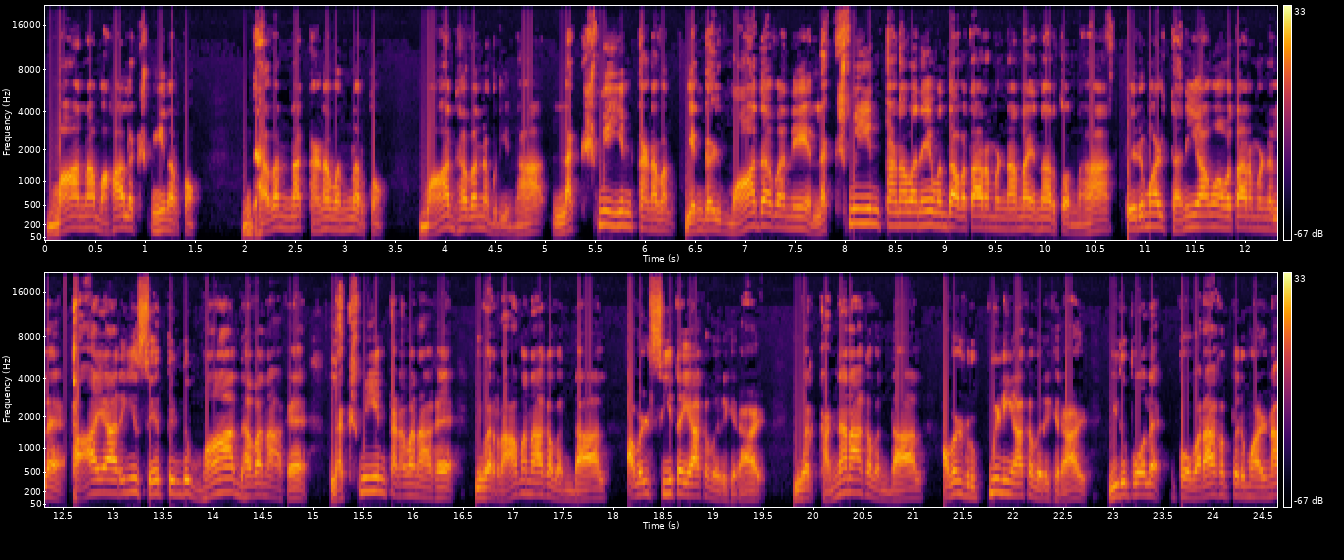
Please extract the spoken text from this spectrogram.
மானா மகாலட்சுமின்னு அர்த்தம். தவன்னா கணவன் அர்த்தம். மாதவன் அப்படின்னா லக்ஷ்மியின் கணவன். எங்கள் மாதவனே லக்ஷ்மியின் கணவனே வந்து அவதாரம் பண்ணான்னா என்ன அர்த்தம்னா பெருமாள் தனியாவும் அவதாரம் பண்ணல தாயாரையும் சேர்த்துண்டு மாதவனாக லக்ஷ்மியின் கணவனாக இவர் ராமனாக வந்தால் அவள் சீதையாக வருகிறாள். இவர் கண்ணனாக வந்தால் அவள் ருக்மிணியாக வருகிறாள். இது போல இப்போ வராக பெருமாள்னா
